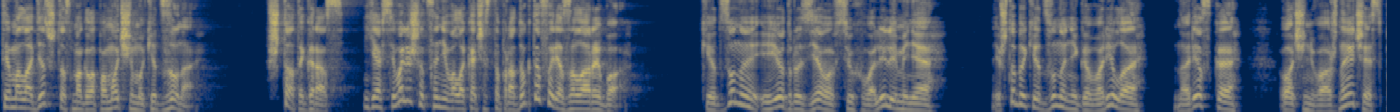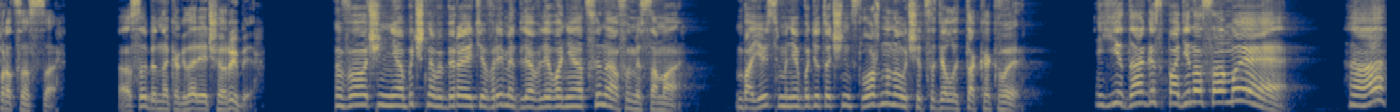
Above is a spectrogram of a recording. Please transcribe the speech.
Ты молодец, что смогла помочь ему, Кидзуна. «Что ты, Грасс, я всего лишь оценивала качество продуктов и резала рыбу». Кидзуна и её друзья вовсю хвалили меня, и чтобы Кидзуна не говорила, нарезка – очень важная часть процесса. Особенно, когда речь о рыбе. «Вы очень необычно выбираете время для вливания ацина, Афуми-сама. Боюсь, мне будет очень сложно научиться делать так, как вы». «Еда господина Самэ!» «А?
